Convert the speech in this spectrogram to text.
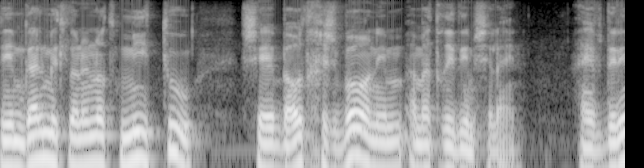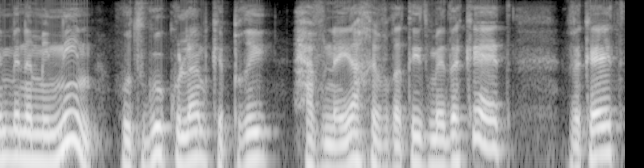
ועם גל מתלוננות מי-טו שבאות חשבון עם המטרידים שלהן. ההבדלים בין המינים הוצגו כולם כפרי הבניה חברתית מדכאת, וכעת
